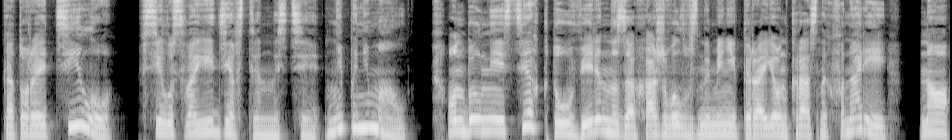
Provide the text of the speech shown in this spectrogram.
которое Тилу в силу своей девственности, не понимал. Он был не из тех, кто уверенно захаживал в знаменитый район красных фонарей, но,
